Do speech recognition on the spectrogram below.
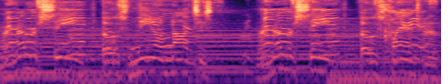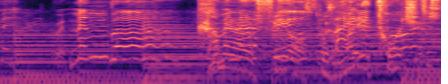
Remember seeing those neo-Nazis. Remember seeing those Klansmen. Coming out of fields with lighted torches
